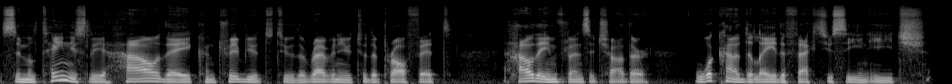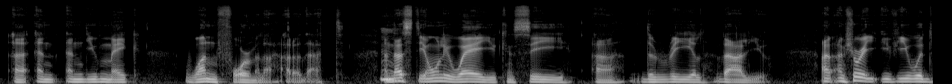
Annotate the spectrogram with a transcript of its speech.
simultaneously how they contribute to the revenue, to the profit, how they influence each other, what kind of delayed effects you see in each, uh, and and you make one formula out of that. Mm. And that's the only way you can see uh, the real value. I- I'm sure if you would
